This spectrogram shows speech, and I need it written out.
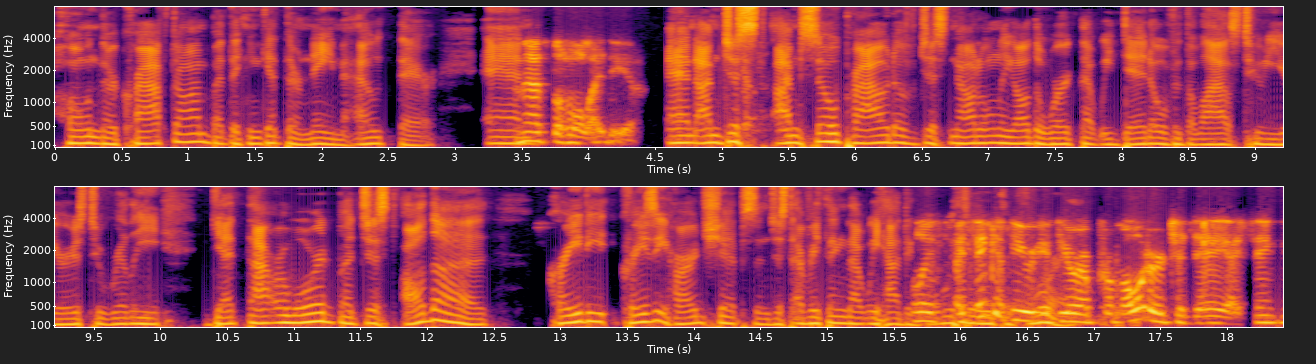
hone their craft on, but they can get their name out there. And And that's the whole idea. and I'm just I'm so proud of just not only all the work that we did over the last two years to really get that reward, but just all the crazy crazy hardships and just everything that we had to Well, go I through. think if you're if you're a promoter today, I think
